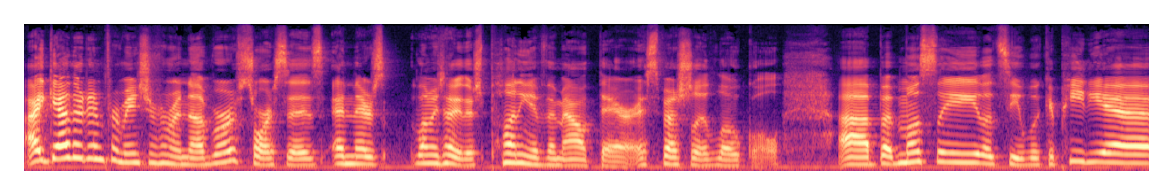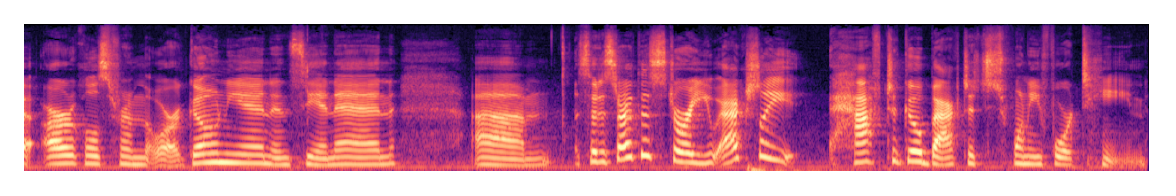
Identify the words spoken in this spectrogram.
I gathered information from a number of sources, and there's let me tell you, there's plenty of them out there, especially local. Uh, but mostly, let's see, Wikipedia, articles from the Oregonian and CNN. Um, so to start this story, you actually have to go back to 2014,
